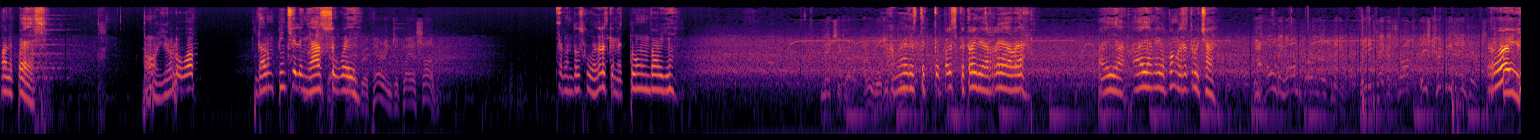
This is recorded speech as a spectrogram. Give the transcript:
Vale, pues. No, yo lo voy a dar un pinche leñazo, güey. Son dos jugadores que me tumba, oye. A ver, este que parece que trae diarrea, a ver. Ahí, ahí, amigo, póngase trucha. Ay,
